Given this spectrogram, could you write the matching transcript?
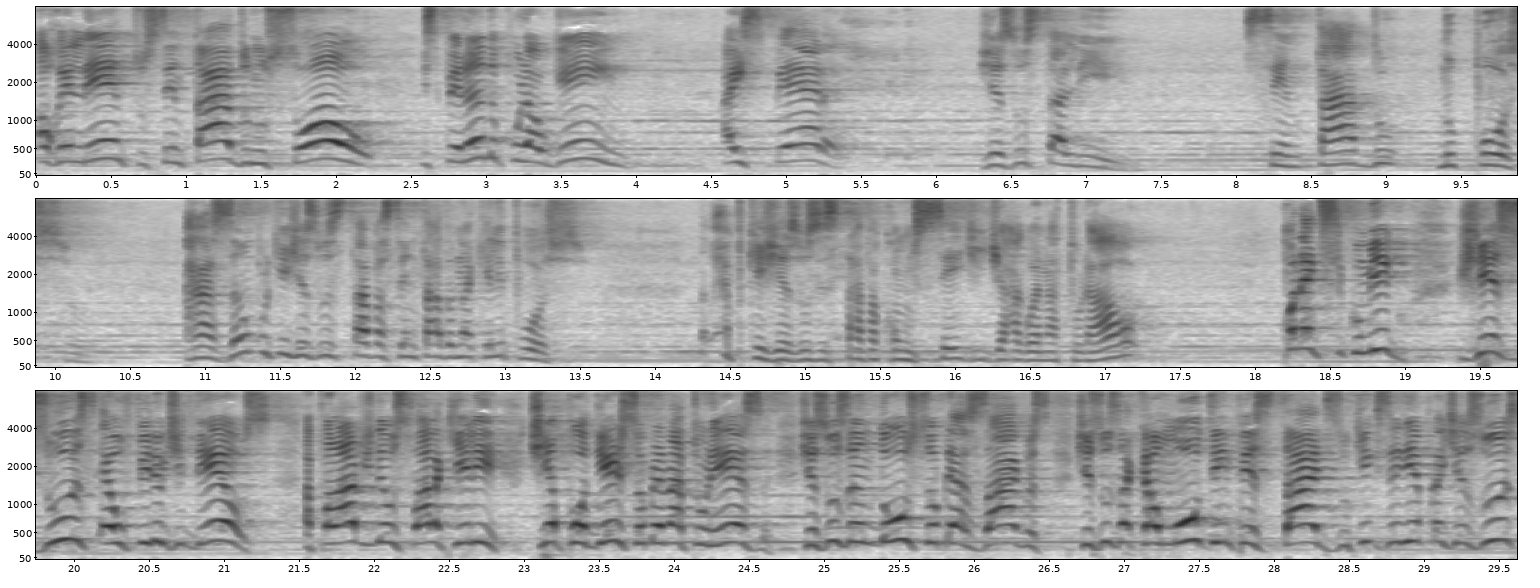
ao relento, sentado no sol, esperando por alguém, à espera. Jesus está ali, sentado no poço. A razão por que Jesus estava sentado naquele poço não é porque Jesus estava com sede de água natural. Conecte-se comigo. Jesus é o Filho de Deus. A palavra de Deus fala que ele tinha poder sobre a natureza. Jesus andou sobre as águas. Jesus acalmou tempestades. O que, que seria para Jesus?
